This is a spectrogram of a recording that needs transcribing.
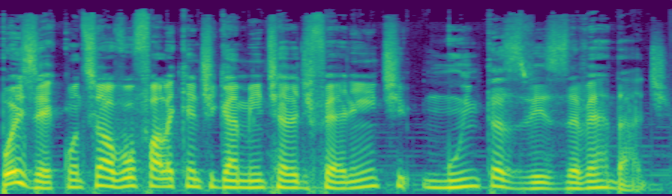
Pois é, quando seu avô fala que antigamente era diferente, muitas vezes é verdade.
